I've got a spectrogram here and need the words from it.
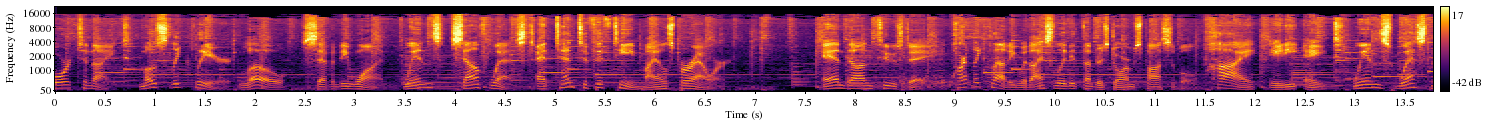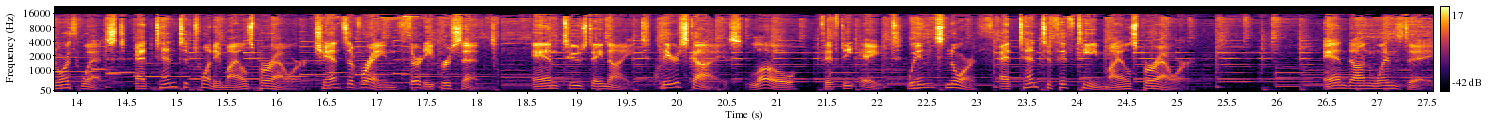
For tonight, mostly clear, low 71. Winds southwest at 10 to 15 miles per hour. And on Tuesday, partly cloudy with isolated thunderstorms possible. High 88. Winds west-northwest at 10 to 20 miles per hour. Chance of rain 30%. And Tuesday night, clear skies, low 58. Winds north at 10 to 15 miles per hour. And on Wednesday,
